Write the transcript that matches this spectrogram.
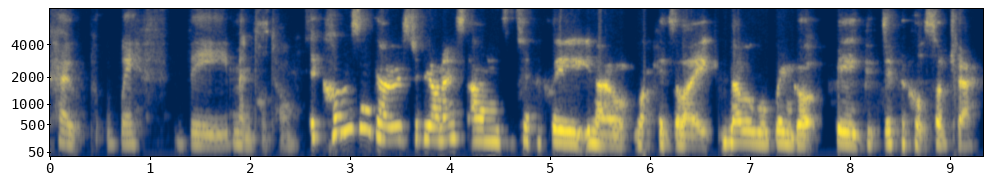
cope with the mental toll? It comes and goes, to be honest. And typically, you know, what kids are like, Noah will bring up big, difficult subjects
